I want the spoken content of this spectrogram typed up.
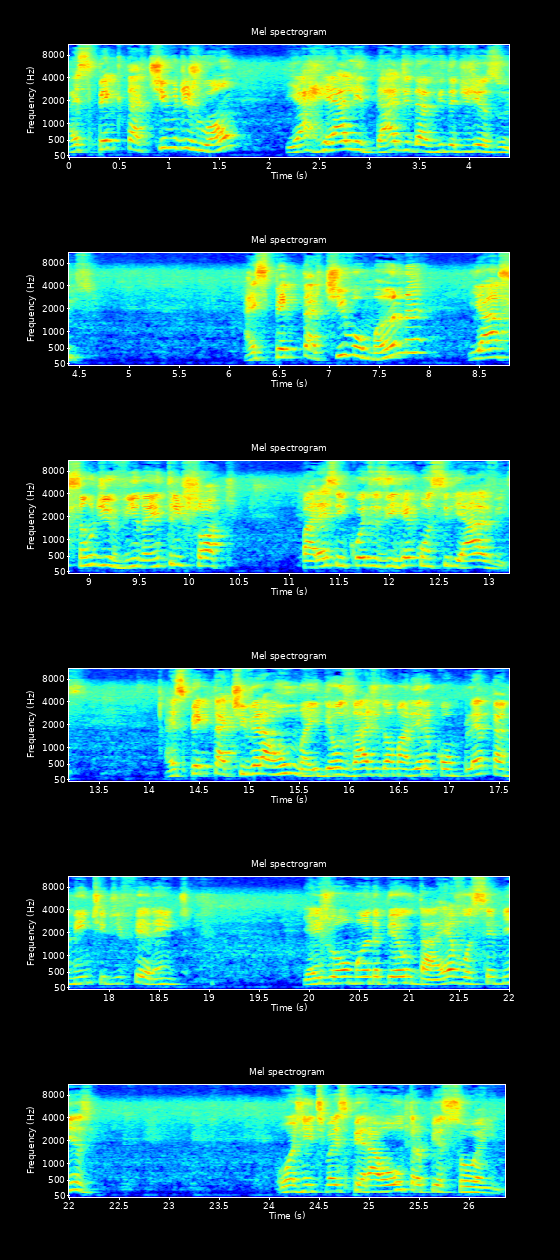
a expectativa de João e a realidade da vida de Jesus. A expectativa humana e a ação divina entram em choque. Parecem coisas irreconciliáveis. A expectativa era uma e Deus age de uma maneira completamente diferente. E aí João manda perguntar: é você mesmo? Ou a gente vai esperar outra pessoa ainda?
